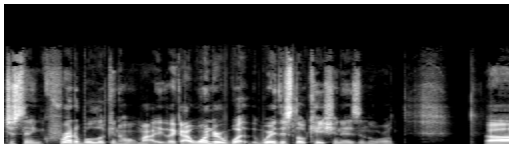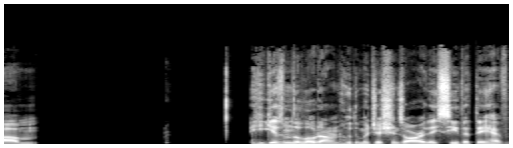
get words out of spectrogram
just an incredible looking home. I like. I wonder what where this location is in the world. Um, he gives them the lowdown on who the magicians are. They see that they have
